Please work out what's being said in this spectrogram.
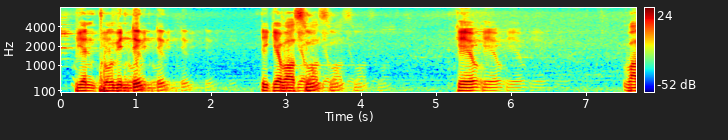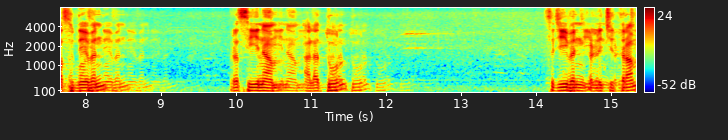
പി എൻ പ്രൂവിൻഡ് T K Vasu K Vasudevan Raseena Alathur Sajeevan കള്ളിച്ചിത്രം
